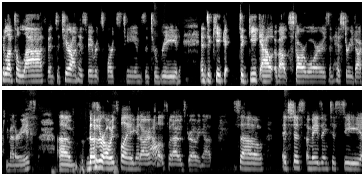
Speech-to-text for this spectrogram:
He loved to laugh and to cheer on his favorite sports teams and to read and to geek to geek out about Star Wars and history documentaries. Um, those were always playing in our house when I was growing up. So it's just amazing to see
